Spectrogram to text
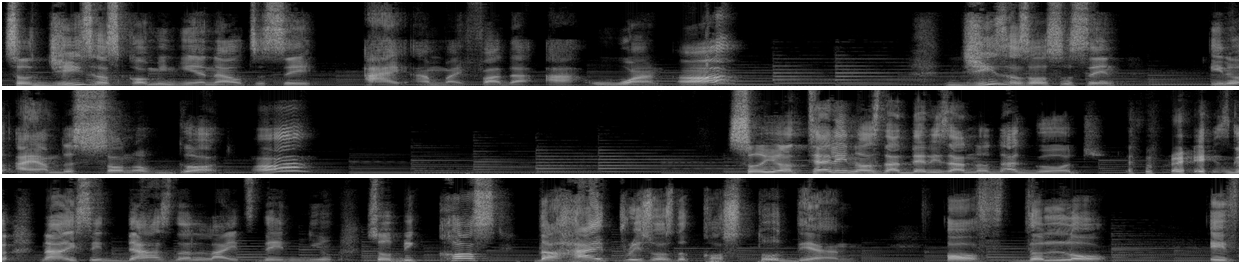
So Jesus coming here now to say, I and my Father are one. Huh? Jesus also saying, you know, I am the Son of God. Huh? So you're telling us that there is another God. Praise God. Now you see, that's the light they knew. So because the high priest was the custodian of the law, if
